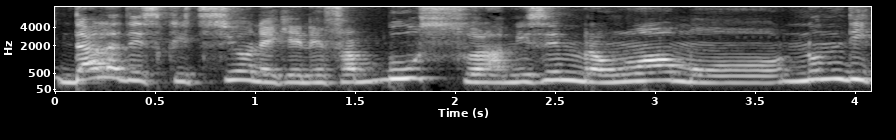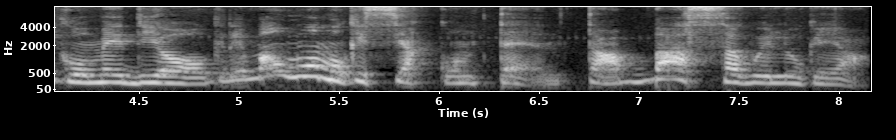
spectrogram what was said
Dalla descrizione che ne fa Bussola mi sembra un uomo, non dico mediocre, ma un uomo che si accontenta, abbassa quello che ha.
